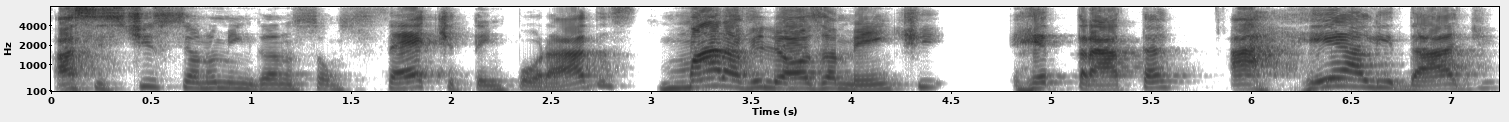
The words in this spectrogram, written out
assistir, se eu não me engano, são sete temporadas. Maravilhosamente retrata a realidade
